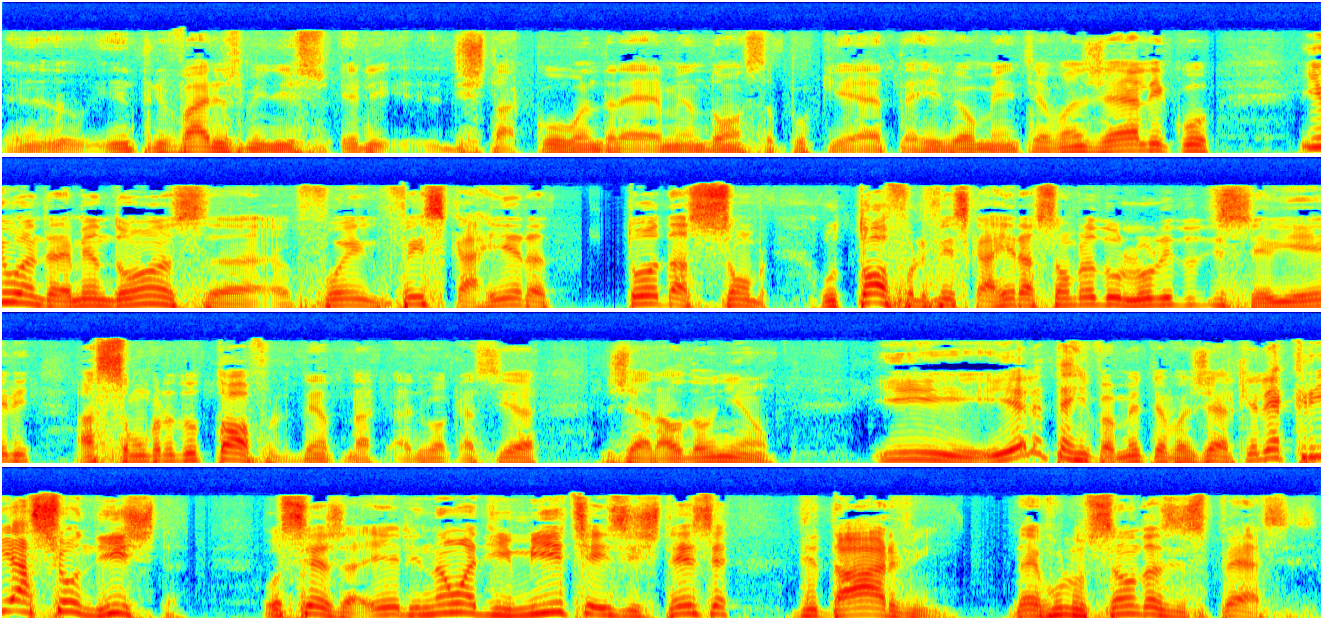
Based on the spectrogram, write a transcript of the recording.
é, entre vários ministros, ele destacou o André Mendonça porque é terrivelmente evangélico. E o André Mendonça foi, fez carreira toda a sombra. O Toffoli fez carreira à sombra do Lula e do Disseu, e ele à sombra do Toffoli, dentro da advocacia geral da União. E, e, ele é terrivelmente evangélico, ele é criacionista. Ou seja, ele não admite a existência de Darwin, da evolução das espécies.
